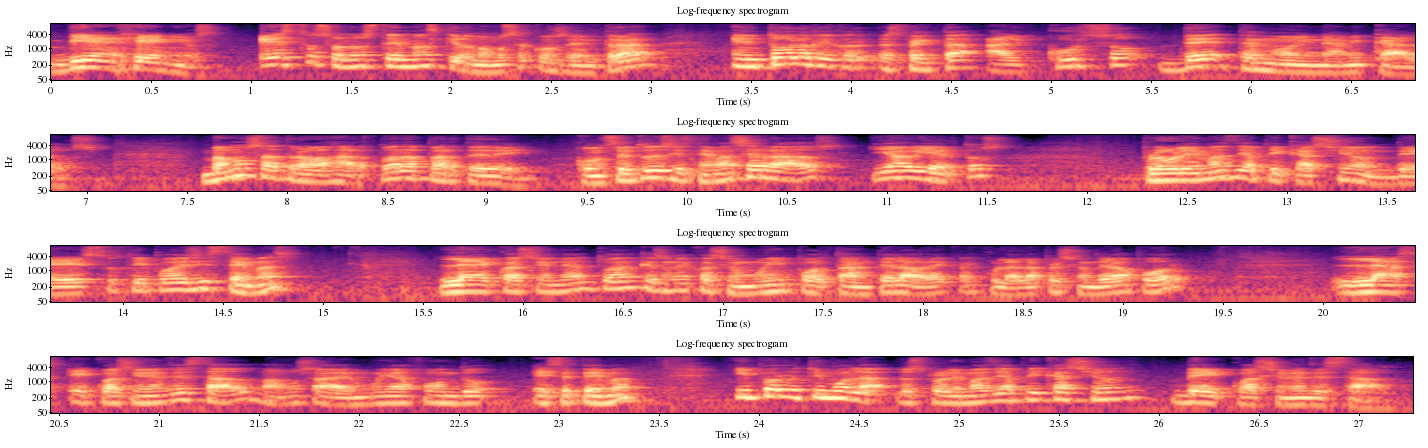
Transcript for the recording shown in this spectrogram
Bien, genios, estos son los temas que nos vamos a concentrar en todo lo que respecta al curso de Termodinámica 2. Vamos a trabajar toda la parte de conceptos de sistemas cerrados y abiertos, problemas de aplicación de estos tipos de sistemas, la ecuación de Antoine, que es una ecuación muy importante a la hora de calcular la presión de vapor, las ecuaciones de estado, vamos a ver muy a fondo este tema, y por último los problemas de aplicación de ecuaciones de estado.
